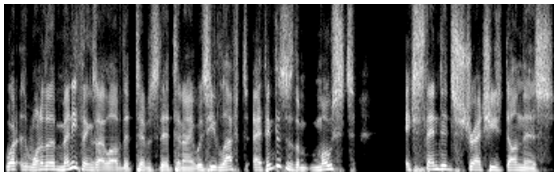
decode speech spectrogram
what one of the many things I love that Thibs did tonight was he left. I think this is the most extended stretch he's done this,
